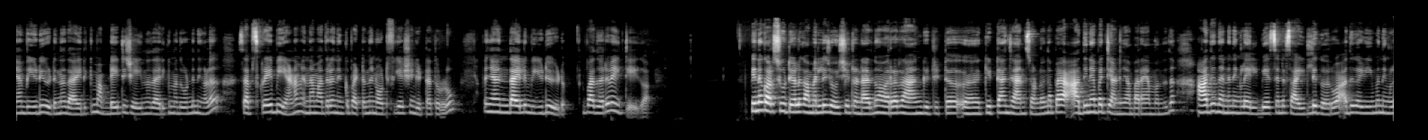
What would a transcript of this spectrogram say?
ഞാൻ വീഡിയോ ഇടുന്നതായിരിക്കും അപ്ഡേറ്റ് ചെയ്യുന്നതായിരിക്കും. അതുകൊണ്ട് നിങ്ങൾ സബ്സ്ക്രൈബ് ചെയ്യണം. എന്നാൽ മാത്രമേ നിങ്ങൾക്ക് പെട്ടെന്ന് നോട്ടിഫിക്കേഷൻ കിട്ടത്തുള്ളൂ. അപ്പോൾ ഞാൻ എന്തായാലും വീഡിയോ ഇടും. അപ്പോൾ അതുവരെ വെയിറ്റ് ചെയ്യുക. പിന്നെ കുറച്ച് കുട്ടികൾ കമന്റിൽ ചോദിച്ചിട്ടുണ്ടായിരുന്നു അവരുടെ റാങ്ക് ഇട്ടിട്ട് കിട്ടാൻ ചാൻസ് ഉണ്ടോ എന്ന്. അപ്പോൾ അതിനെപ്പറ്റിയാണ് ഞാൻ പറയാൻ പോകുന്നത്. ആദ്യം തന്നെ നിങ്ങൾ എൽ ബി എസിന്റെ സൈഡിൽ കയറുക അത് കഴിയുമ്പോൾ നിങ്ങൾ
